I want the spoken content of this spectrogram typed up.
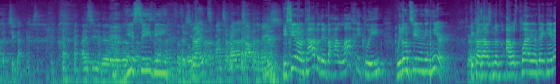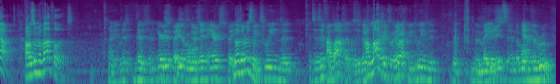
I see the. the- you see the right. On to- right on top of the mace. You see it on top of there, but halachically, we don't see anything here because I was I was planning on taking it out. I was a mevatel it. I mean there's an airspace, Yeah, but- there's an airspace. No, there isn't. Between the, It's as if. halachically, there's Halachically, airspace right. between the, the, the The mace mace and the and roof.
